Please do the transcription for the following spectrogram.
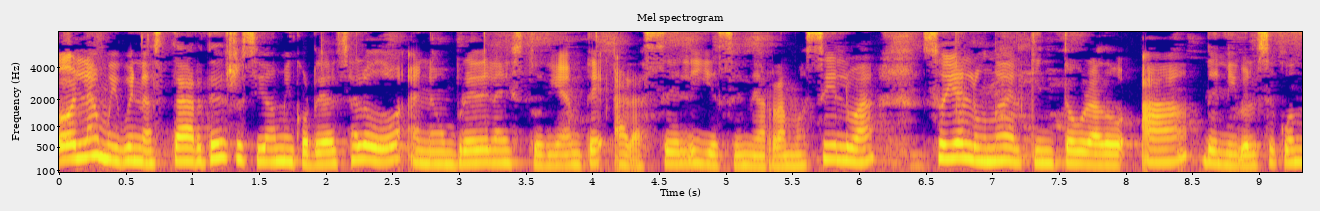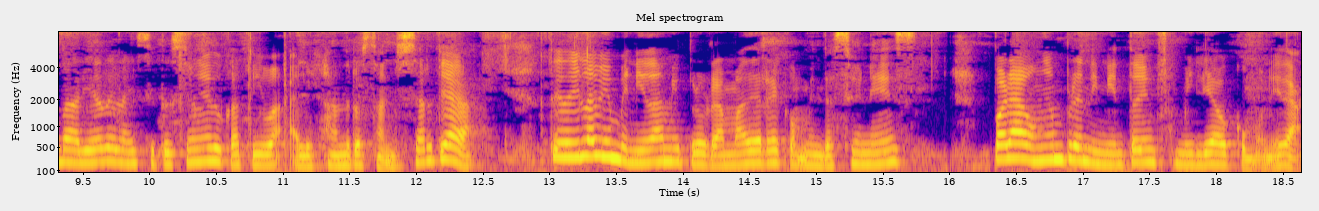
Hola, muy buenas tardes. Recibo mi cordial saludo a nombre de la estudiante Araceli Yesenia Ramos Silva. Soy alumna del quinto grado A de nivel secundario de la institución educativa Alejandro Sánchez Arteaga. Te doy la bienvenida a mi programa de recomendaciones para un emprendimiento en familia o comunidad.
